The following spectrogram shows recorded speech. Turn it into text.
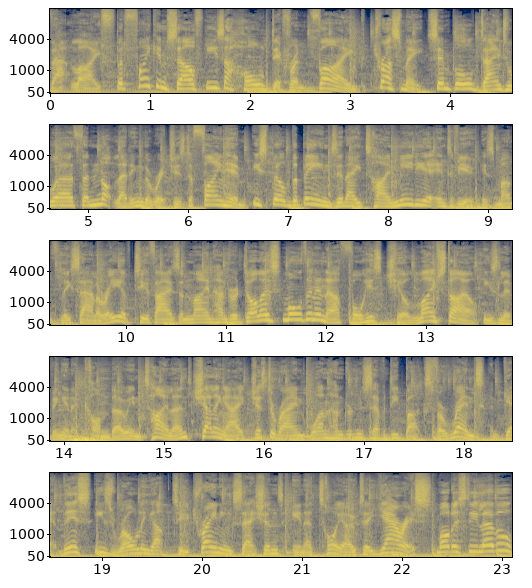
that life. But Faiq himself, he's a whole different vibe. Trust me, simple, down to earth, and not letting the riches define him. He spilled the beans in a Thai media interview. His monthly monthly salary of $2,900, more than enough for his chill lifestyle. He's living in a condo in Thailand, shelling out just around 170 bucks for rent. And get this, he's rolling up to training sessions in a Toyota Yaris. Modesty level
